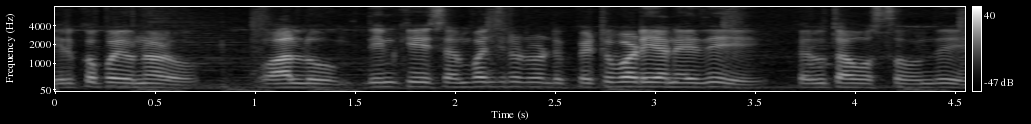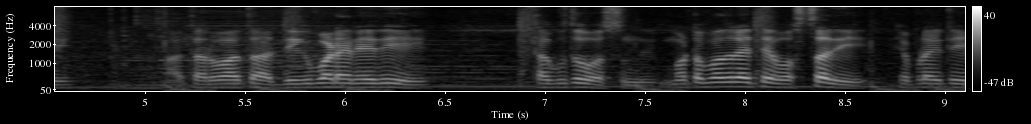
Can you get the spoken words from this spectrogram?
ఇరుక్కుపోయి ఉన్నాడో వాళ్ళు దీనికి సంబంధించినటువంటి పెట్టుబడి అనేది పెరుగుతూ వస్తూ ఉంది. ఆ తర్వాత దిగుబడి అనేది తగ్గుతూ వస్తుంది. మొట్టమొదలైతే వస్తుంది. ఎప్పుడైతే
